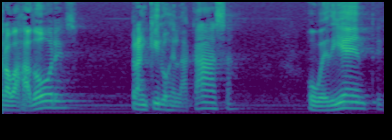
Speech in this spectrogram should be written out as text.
trabajadores, tranquilos en la casa, obedientes,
